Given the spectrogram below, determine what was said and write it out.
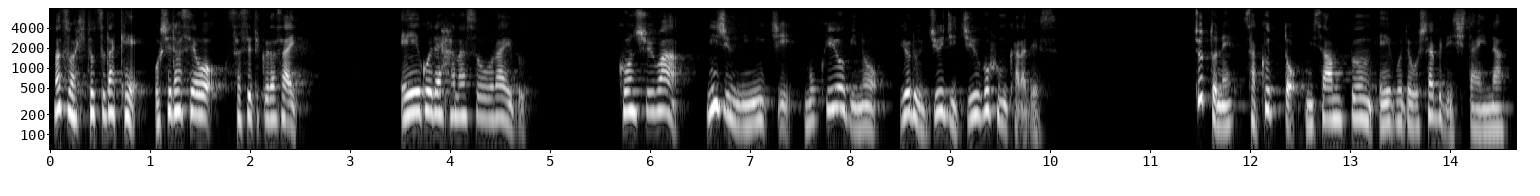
まずは一つだけお知らせをさせてください。英語で話そうライブ。今週は22日木曜日の夜10時15分からです。ちょっとね、サクッと2、3分英語でおしゃべりしたいな。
